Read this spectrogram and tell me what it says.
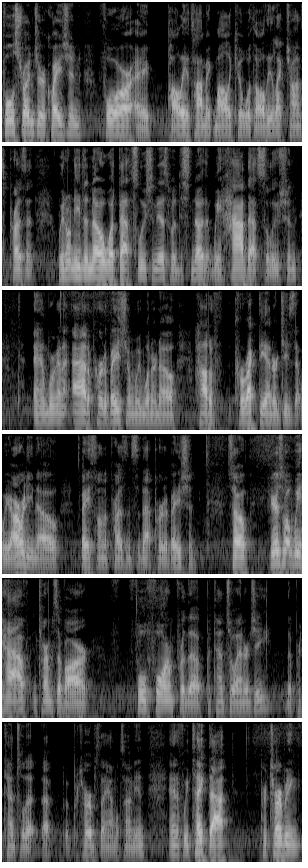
full Schrodinger equation for a polyatomic molecule with all the electrons present. We don't need to know what that solution is. We'll just know that we have that solution. And we're going to add a perturbation. We want to know how to correct the energies that we already know based on the presence of that perturbation. So here's what we have in terms of our full form for the potential energy the potential that, that perturbs the Hamiltonian. And if we take that perturbing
